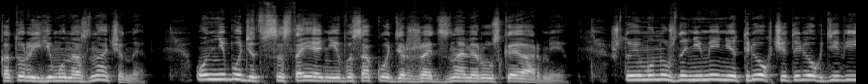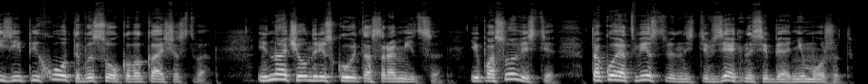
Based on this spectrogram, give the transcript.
которые ему назначены, он не будет в состоянии высоко держать знамя русской армии, что ему нужно не менее трех-четырех дивизий пехоты высокого качества, иначе он рискует осрамиться, и по совести такой ответственности взять на себя не может.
